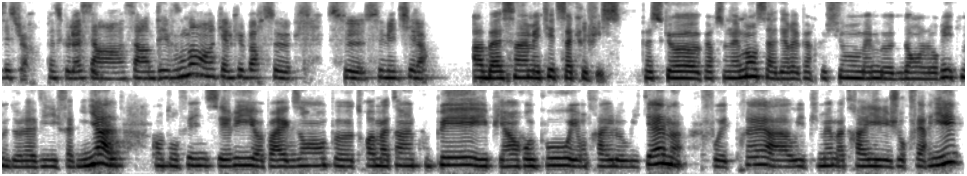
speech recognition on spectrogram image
C'est sûr, parce que là, c'est un, dévouement, hein, quelque part, ce, ce métier-là. Ah bah, c'est un métier de sacrifice parce que personnellement, ça a des répercussions même dans le rythme de la vie familiale. Quand on fait une série, euh, par exemple, euh, trois matins coupés et puis un repos et on travaille le week-end, il faut être prêt à, oui, puis même à travailler les jours fériés.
